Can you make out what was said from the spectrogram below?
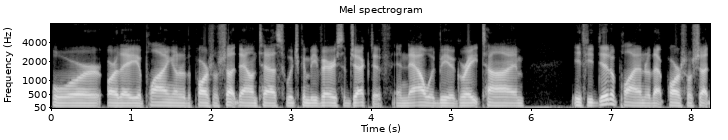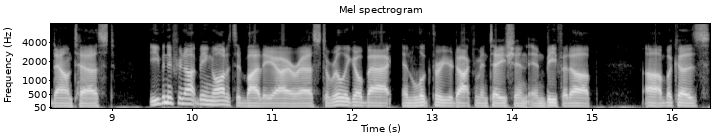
or are they applying under the partial shutdown test, which can be very subjective? And now would be a great time if you did apply under that partial shutdown test even if you're not being audited by the IRS, to really go back and look through your documentation and beef it up, uh, because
